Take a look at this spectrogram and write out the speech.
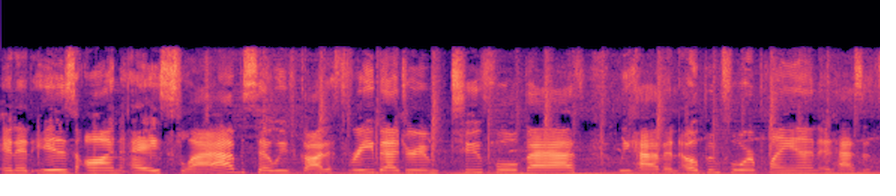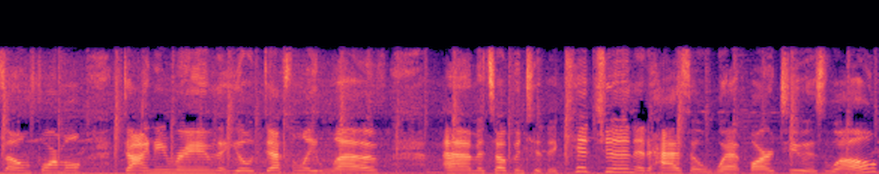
And it is on a slab. So we've got a three bedroom, two full bath. We have an open floor plan. It has its own formal dining room that you'll definitely love. Um, it's open to the kitchen. It has a wet bar too as well.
